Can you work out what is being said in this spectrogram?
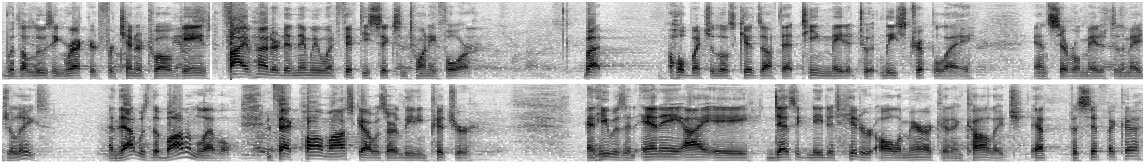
with a losing record for 10 or 12 games, 500, and then we went 56 and 24. But a whole bunch of those kids off that team made it to at least AAA, and several made it to the major leagues. And that was the bottom level. In fact, Paul Moskau was our leading pitcher and he was an NAIA designated hitter All-American in college at Pacifica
